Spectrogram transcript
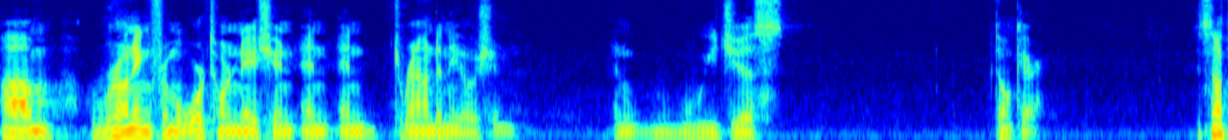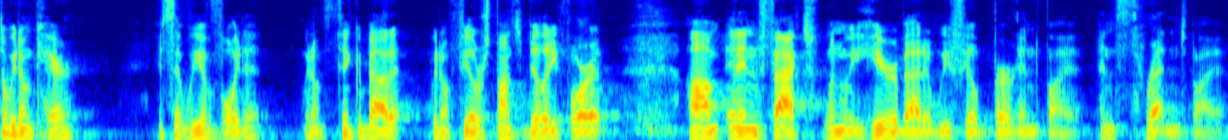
um, running from a war torn nation and, and drowned in the ocean and we just don't care. It's not that we don't care, it's that we avoid it. We don't think about it, we don't feel responsibility for it. Um, and in fact, when we hear about it, we feel burdened by it and threatened by it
